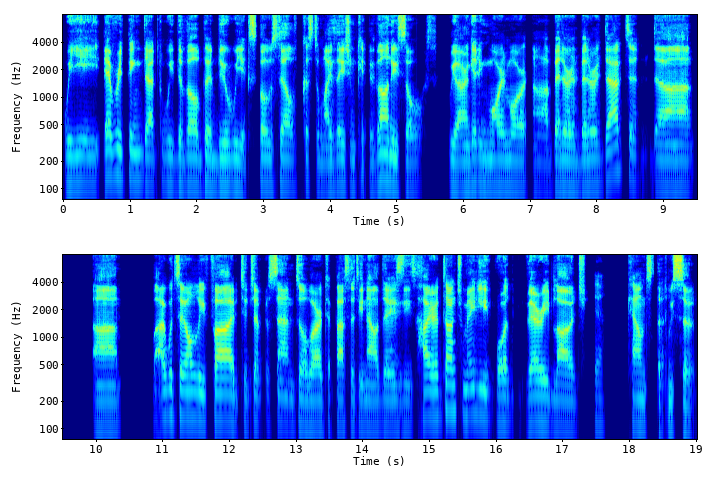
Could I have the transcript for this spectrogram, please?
we everything that we develop and do, we expose self customization capability. So we are getting more and more uh, better and better at that. And uh, uh, I would say only five to ten percent of our capacity nowadays is higher touch, mainly for very large yeah. accounts that we serve.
